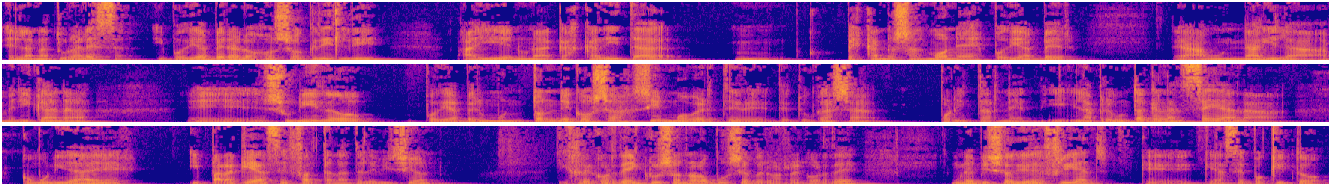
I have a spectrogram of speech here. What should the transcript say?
en la naturaleza y podías ver a los osos grizzly ahí en una cascadita mm, pescando salmones, podías ver a un águila americana eh, en su nido, podías ver un montón de cosas sin moverte de, tu casa por internet. Y la pregunta que lancé a la comunidad es ¿y para qué hace falta la televisión? Y recordé, incluso no lo puse, pero recordé un episodio de Friends que, hace poquito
